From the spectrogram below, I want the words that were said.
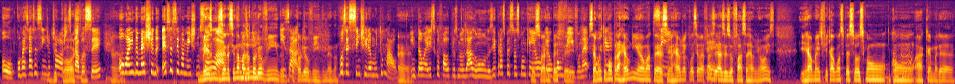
ou conversasse assim de, de costas costa, para você, é. ou ainda mexendo excessivamente no Mesmo celular? Mesmo dizendo assim, não, mas eu tô lhe ouvindo. Exato. Eu tô lhe ouvindo, né? Não. Você se sentiria muito mal. É. Então é isso que eu falo para os meus alunos e para as pessoas com quem eu, eu convivo, né? Isso Porque... é muito bom para reunião até, Sim. assim, reunião que você vai fazer, é. às vezes eu faço reuniões e realmente fica algumas pessoas com, com uhum. a câmera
